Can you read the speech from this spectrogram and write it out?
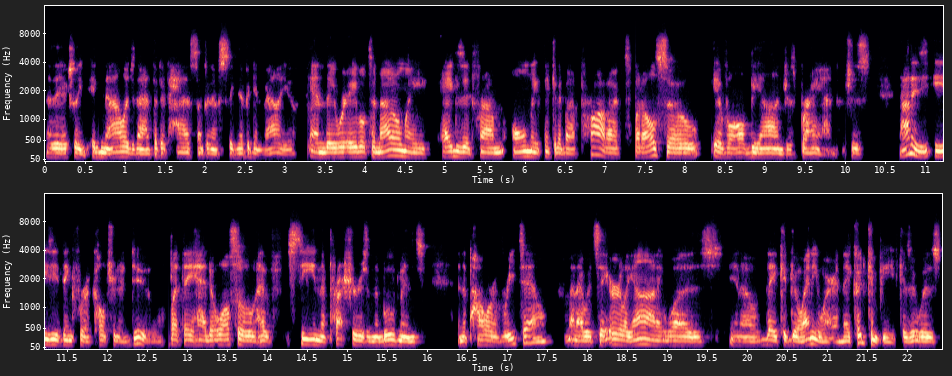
And they actually acknowledge that, that it has something of significant value. And they were able to not only exit from only thinking about product, but also evolve beyond just brand, which is not an easy thing for a culture to do. But they had to also have seen the pressures and the movements and the power of retail. And I would say early on, it was, you know, they could go anywhere and they could compete because it was,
